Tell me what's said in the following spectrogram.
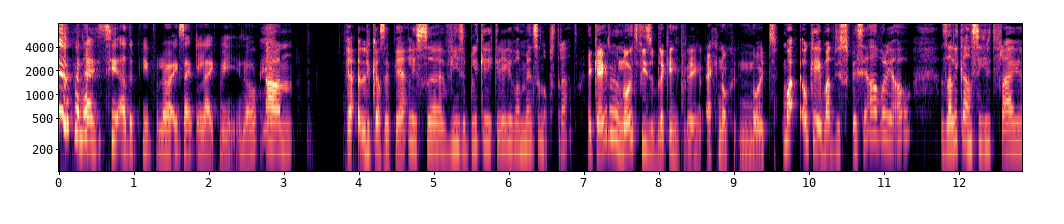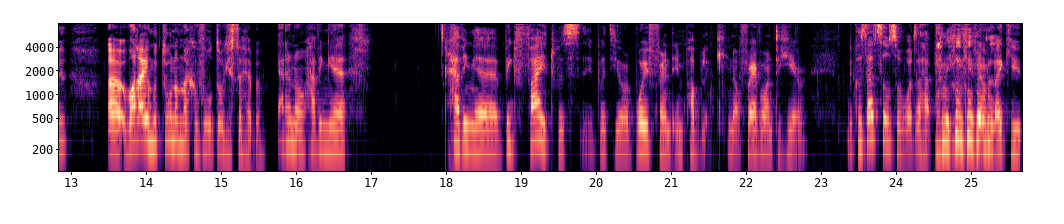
when I see other people who are exactly like me, you know? Ehm, ja, Lucas, heb jij al eens eh, vieze blikken gekregen van mensen op straat? Ik heb nog nooit vieze blikken gekregen. Echt nog nooit. Maar oké, maar dus speciaal voor jou zal ik aan Sigrid vragen eh, wat je moet doen om dat gevoel toch eens te hebben. I don't know, having a having a big fight with with your boyfriend in public, you know, for everyone to hear, because that's also what's happening. You know, like you,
